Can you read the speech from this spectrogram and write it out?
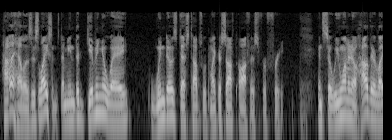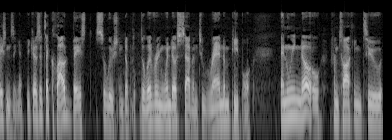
how the hell is this licensed? I mean, they're giving away Windows desktops with Microsoft Office for free. And so we want to know how they're licensing it because it's a cloud based solution de- delivering Windows 7 to random people. And we know from talking to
